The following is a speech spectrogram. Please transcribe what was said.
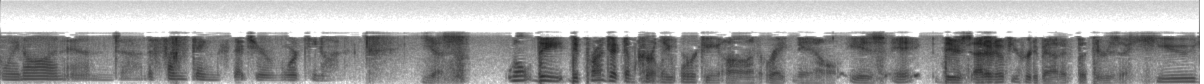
going on and uh, the fun things that you're working on? Yes. Well, the the project I'm currently working on right now is a, there's I don't know if you heard about it, but there's a huge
